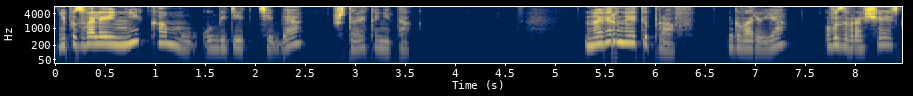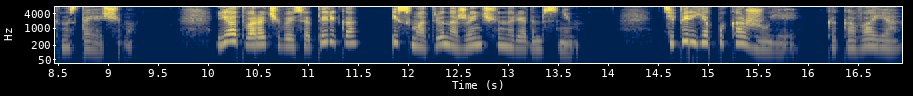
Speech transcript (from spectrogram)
не позволяй никому убедить тебя, что это не так». «Наверное, ты прав», — говорю я, возвращаясь к настоящему. Я отворачиваюсь от Эрика и смотрю на женщину рядом с ним. Теперь я покажу ей, какова я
